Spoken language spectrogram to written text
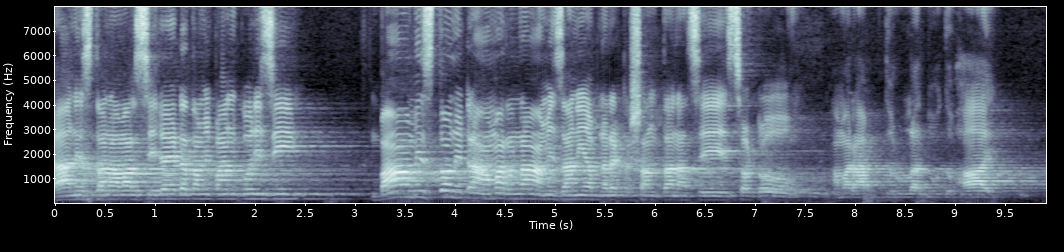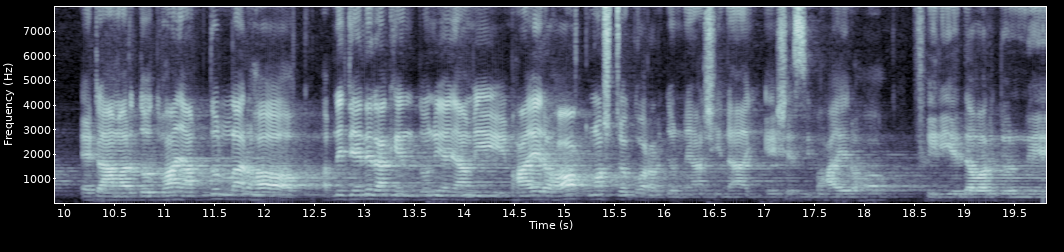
ডান স্তন আমার ছিল, এটা তো আমি পান করেছি। বাম স্তন, এটা আমার না, আমি জানি আপনার একটা সন্তান আছে, ছোট, আমার আব্দুল্লাহ দুধ ভাই। এটা আমার দুধ ভাই আবদুল্লাহর হক। আপনি জেনে রাখেন, দুনিয়ায় আমি ভাইয়ের হক নষ্ট করার জন্য আসি নাই, এসেছি ভাইয়ের হক ফিরিয়ে দেওয়ার জন্যে।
